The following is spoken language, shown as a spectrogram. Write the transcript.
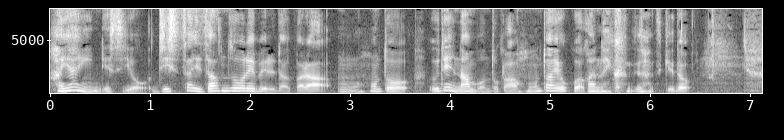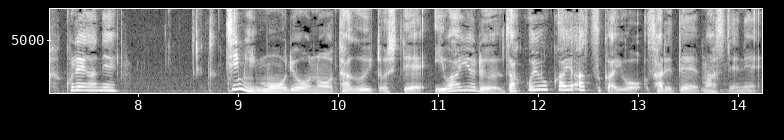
早いんですよ。実際残像レベルだからうん本当腕何本とか本当はよくわかんない感じなんですけど。これがね地味猛量の類としていわゆる雑魚妖怪扱いをされてましてね。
